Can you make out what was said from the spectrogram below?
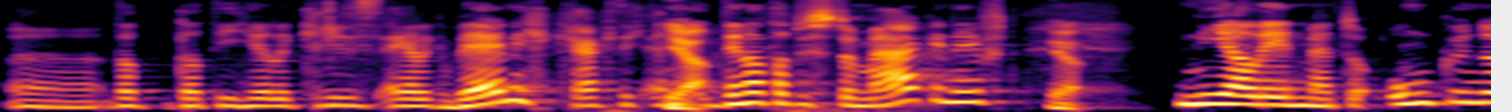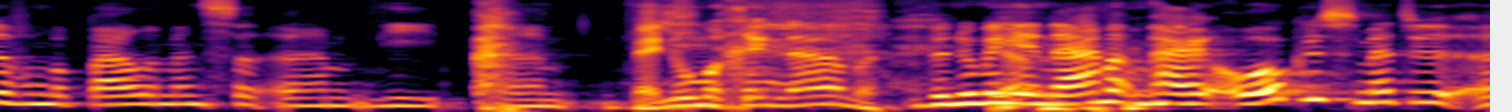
eh, dat, dat die hele crisis eigenlijk weinig krachtig... En Ja. ik denk dat dat dus te maken heeft Ja. niet alleen met de onkunde van bepaalde mensen ehm, die... ehm, Wij noemen geen namen. we noemen Ja. geen namen, maar ook dus met eh,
